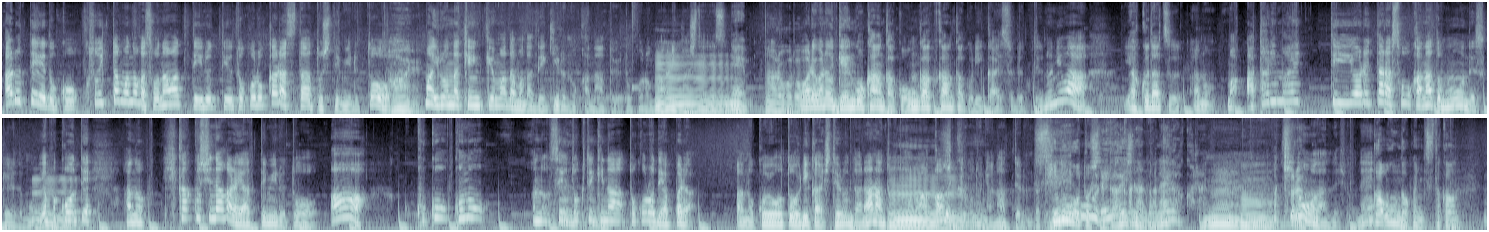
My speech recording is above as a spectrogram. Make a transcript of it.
ある程度こうそういったものが備わっているっていうところからスタートしてみると、はい。まあいろんな研究まだまだできるのかなというところもありましてですね。うん。なるほど。我々の言語感覚音楽感覚を理解するっていうのには役立つあの、まあ、当たり前って言われたらそうかなと思うんですけれども、うん。やっぱこうやってあの比較しながらやってみるとああこここのあの正徳的なところでやっぱり、あのこういう音を理解してるんだななんてことが分かるっていうことにはなってるんです機よ。能として大事なんだねだからねうん機能なんでしょうね。が音楽につながつ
